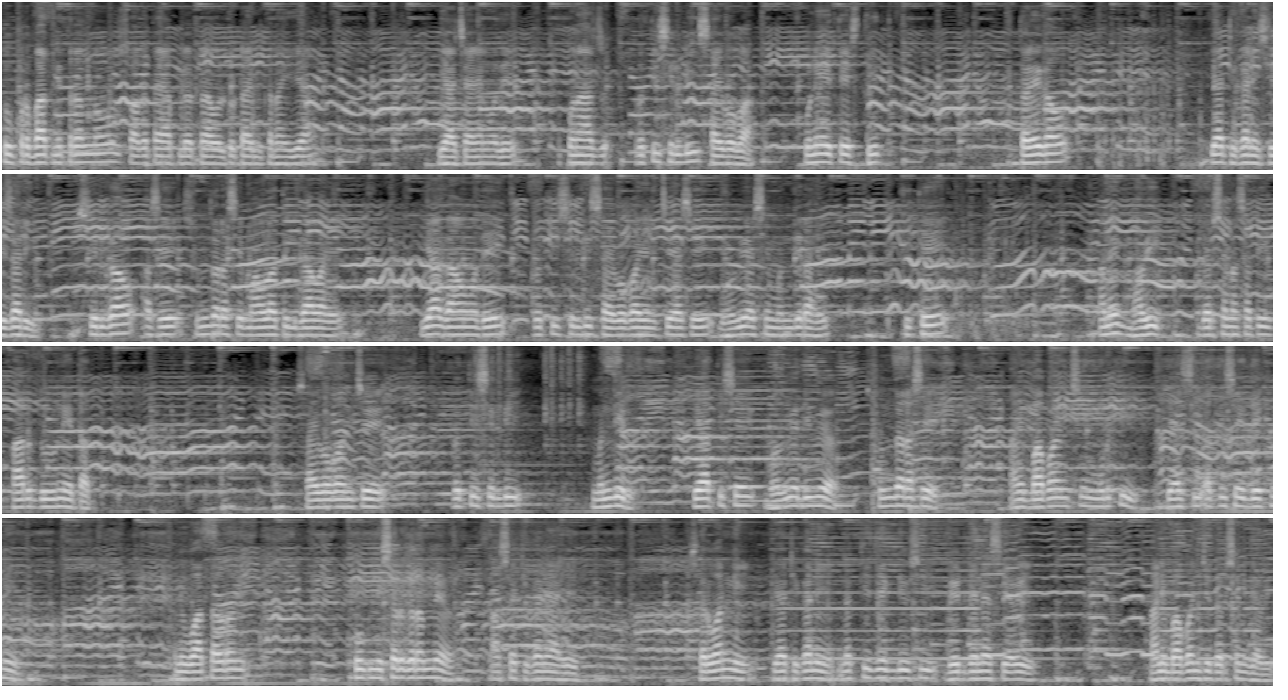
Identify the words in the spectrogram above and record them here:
सुप्रभात मित्रांनो स्वागत आहे आपलं ट्रॅव्हल टू टाईम कन्हैया या चॅनलमध्ये आपण आज प्रतिशिर्डी साईबाबा पुणे येथे स्थित तळेगाव या ठिकाणी शेजारी शिरगाव असे सुंदर असे मावळातील गाव आहे. या गावामध्ये प्रतिशिर्डी साईबाबा यांचे असे भव्य असे मंदिर आहे. तिथे अनेक भाविक दर्शनासाठी फार दुरून येतात. साईबाबांचे प्रतिशिर्डी मंदिर हे अतिशय भव्य दिव्य सुंदर असे आणि बाबांची मूर्ती ही अशी अतिशय देखणी आणि वातावरण खूप निसर्गरम्य अशा ठिकाणी आहे. सर्वांनी या ठिकाणी नक्कीच एक दिवशी भेट देण्यास यावे आणि बाबांचे दर्शन घ्यावे.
